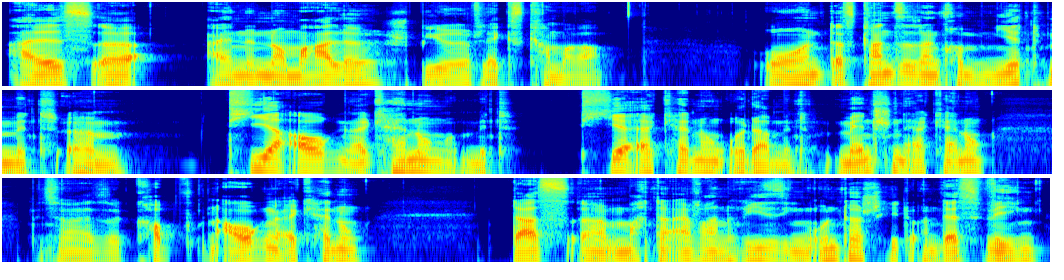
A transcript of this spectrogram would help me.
als äh, eine normale Spiegelreflexkamera. Und das Ganze dann kombiniert mit ähm, Tieraugenerkennung, mit Tiererkennung oder mit Menschenerkennung beziehungsweise Kopf- und Augenerkennung, das äh, macht dann einfach einen riesigen Unterschied und deswegen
